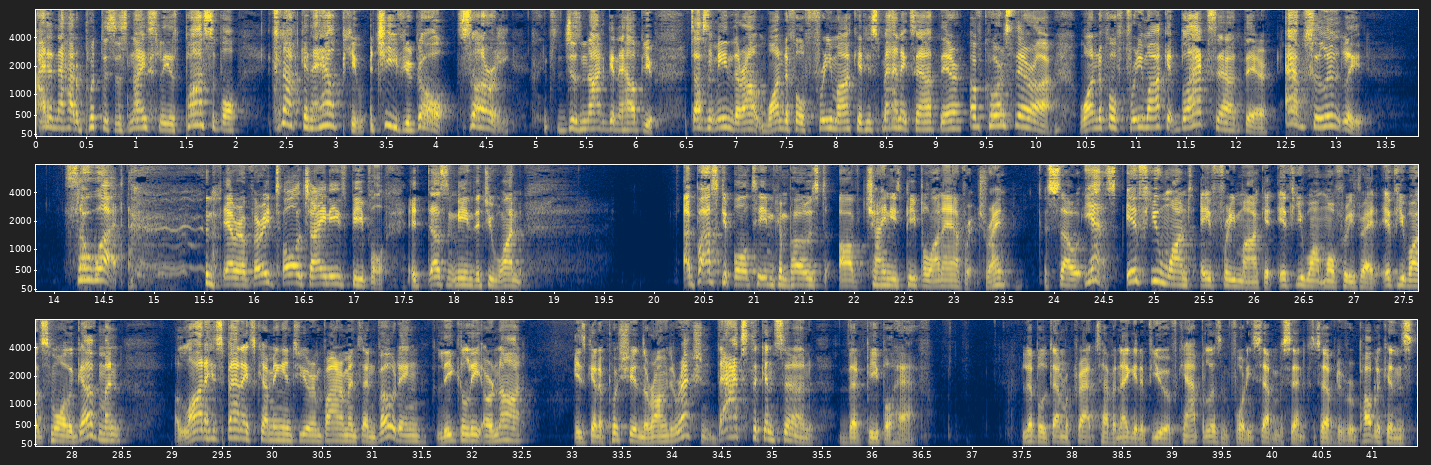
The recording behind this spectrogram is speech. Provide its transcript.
I don't know how to put this as nicely as possible. It's not going to help you achieve your goal. Sorry. It's just not going to help you. Doesn't mean there aren't wonderful free market Hispanics out there. Of course there are. Wonderful free market blacks out there. Absolutely. So what? there are very tall Chinese people. It doesn't mean that you want a basketball team composed of Chinese people on average, right? So, yes, if you want a free market, if you want more free trade, if you want smaller government, a lot of Hispanics coming into your environment and voting, legally or not, is going to push you in the wrong direction. That's the concern that people have. Liberal Democrats have a negative view of capitalism, 47% conservative Republicans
